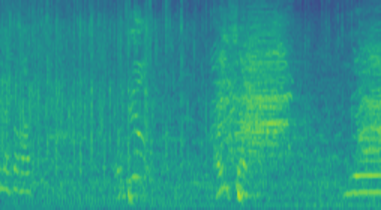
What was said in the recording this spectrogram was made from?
皆様お手を拝借よ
